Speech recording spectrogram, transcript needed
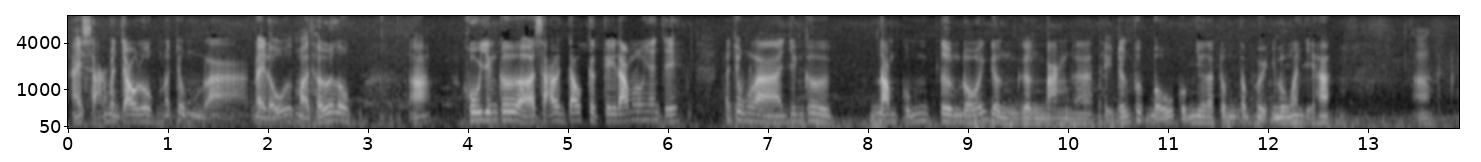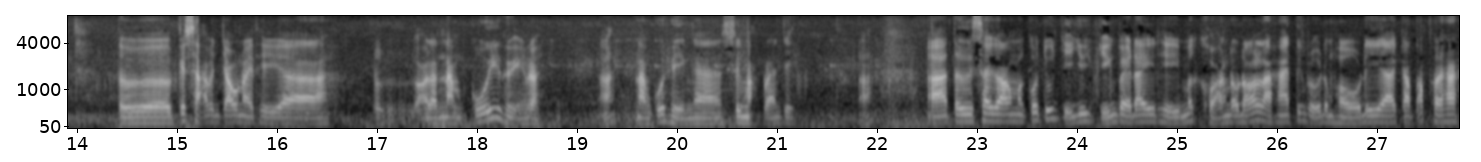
hải sản Bình Châu luôn. Nói chung là đầy đủ mọi thứ luôn. Đó. Khu dân cư ở xã Bình Châu cực kỳ đông luôn nha anh chị. Nói chung là dân cư đông cũng tương đối gần gần bằng à, thị trấn Phước Bửu cũng như là trung tâm huyện luôn anh chị ha. À, từ cái xã Bình Châu này thì à, được gọi là nằm cuối huyện rồi. À, nằm cuối huyện à, Sương Mộc rồi anh chị. À, à, từ Sài Gòn mà cô chú chị di chuyển về đây thì mất khoảng đâu đó là hai tiếng rưỡi đồng hồ đi à, cao tốc thôi ha.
